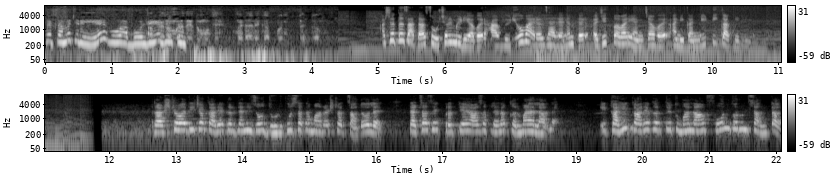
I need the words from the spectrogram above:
सर समझ रही है वो आप बोल रही है जो सर दे दो मुझे मैं डायरेक्ट आपको देता हूँ। अशातच आता सोशल मीडियावर हा व्हिडिओ व्हायरल झाल्यानंतर अजित पवार यांच्यावर अनेकांनी टीका केली आहे. राष्ट्रवादीच्या कार्यकर्त्यांनी जो धुडकूस आता महाराष्ट्रात चालवलाय त्याचाच एक प्रत्यय आज आपल्याला करमळायला आलाय. काही कार्यकर्ते तुम्हाला फोन करून सांगतात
